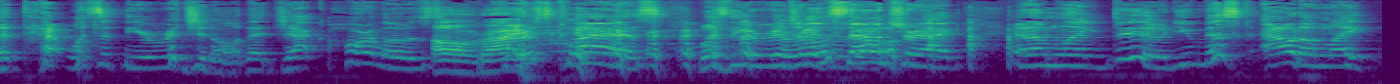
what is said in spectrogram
that that wasn't the original. That Jack Harlow's Oh, right. First Class was the original Original. soundtrack, and I'm like, dude, you missed out on like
